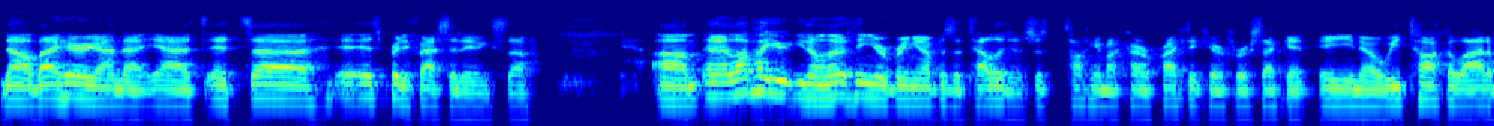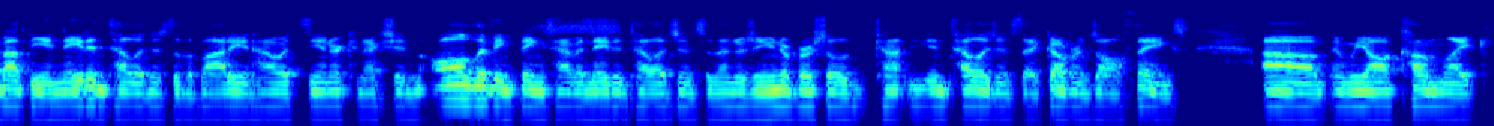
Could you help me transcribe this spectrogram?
no, but I hear you on that. Yeah. It's, it's, uh, it's pretty fascinating stuff. Um, and I love how you, you know, another thing you're bringing up is intelligence. Just talking about chiropractic here for a second. You know, we talk a lot about the innate intelligence of the body and how it's the interconnection. All living things have innate intelligence, and then there's a universal intelligence that governs all things. Um, and we all come like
